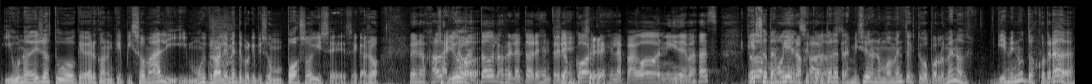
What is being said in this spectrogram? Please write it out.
y uno de ellos tuvo que ver con que pisó mal y, muy probablemente porque pisó un pozo y se, cayó. Lo enojado Salió... estaban todos los entre los cortes, el apagón y demás. Eso también, se cortó la transmisión en un momento y estuvo por lo menos 10 minutos cortada.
